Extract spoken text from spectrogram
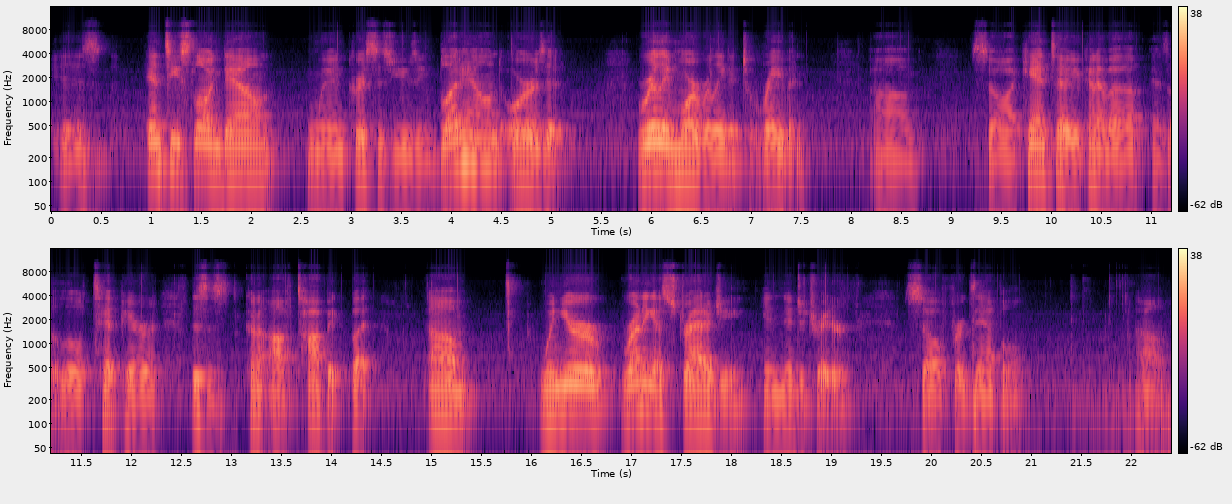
is NT slowing down when Chris is using Bloodhound, or is it really more related to Raven? Um, so I can tell you kind of a as a little tip here. This is kind of off topic, but um, when you're running a strategy in NinjaTrader, so for example, um,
